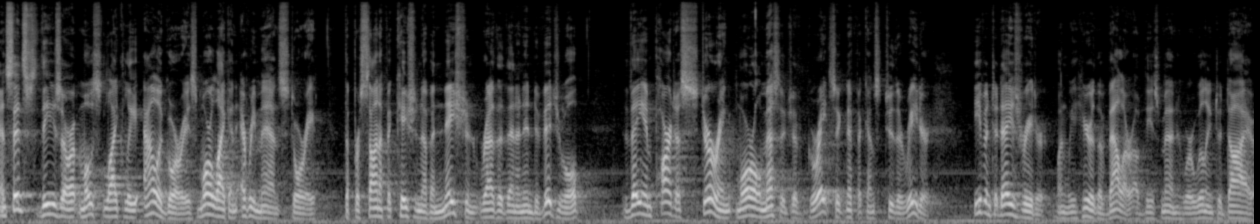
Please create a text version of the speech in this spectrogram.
And since these are most likely allegories, more like an everyman story, the personification of a nation rather than an individual, they impart a stirring moral message of great significance to the reader. Even today's reader, when we hear the valor of these men who are willing to die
